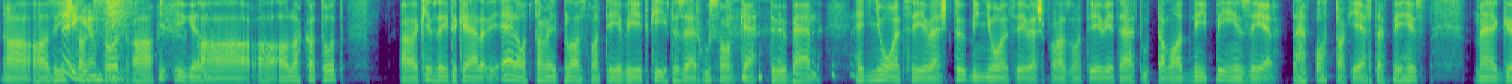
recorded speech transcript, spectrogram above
a, az Instaxot, a, Igen. A, a, a lakatot, Képzeljétek el, eladtam egy plazma tévét 2022-ben. Egy 8 éves, több mint 8 éves plazma tévét el tudtam adni pénzért. Tehát adtak érte pénzt, meg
